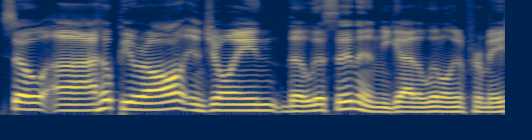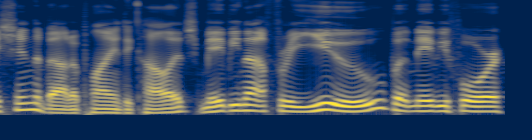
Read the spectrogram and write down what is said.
So uh, I hope you're all enjoying the listen and you got a little information about applying to college. Maybe not for you, but maybe for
